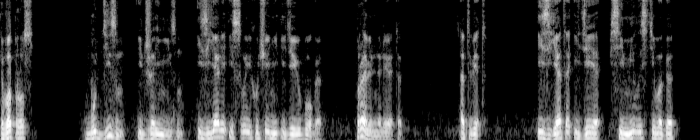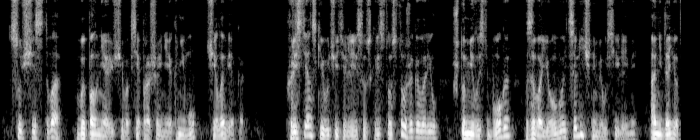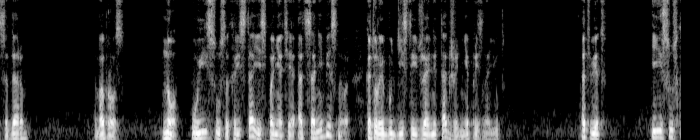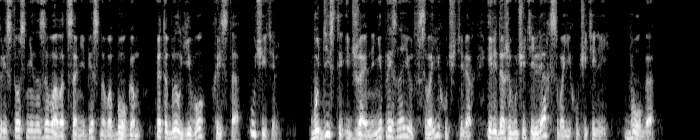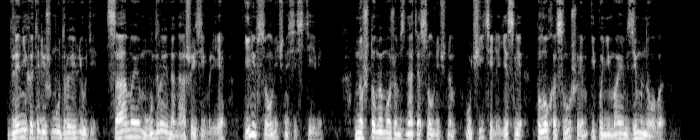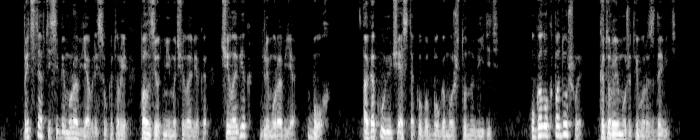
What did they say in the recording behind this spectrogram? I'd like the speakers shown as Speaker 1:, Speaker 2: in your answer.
Speaker 1: Вопрос. Буддизм и джайнизм изъяли из своих учений идею Бога. Правильно ли это? Ответ. Изъята идея всемилостивого существа, выполняющего все прошения к нему человека. Христианский учитель Иисус Христос тоже говорил, что милость Бога завоевывается личными усилиями, а не дается даром. Вопрос. Но у Иисуса Христа есть понятие Отца Небесного, которое буддисты и джайны также не признают. Ответ. Иисус Христос не называл Отца Небесного Богом, это был Его, Христа, учитель. Буддисты и джайны не признают в своих учителях или даже в учителях своих учителей Бога. Для них это лишь мудрые люди, самые мудрые на нашей земле или в Солнечной системе. Но что мы можем знать о солнечном учителе, если плохо слушаем и понимаем земного? Представьте себе муравья в лесу, который ползет мимо человека. Человек для муравья – Бог. А какую часть такого Бога может он увидеть? Уголок подошвы, которая может его раздавить.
